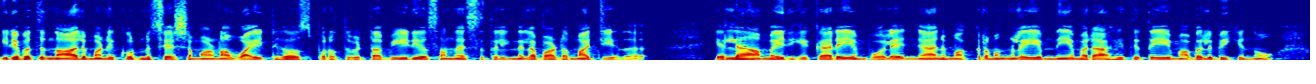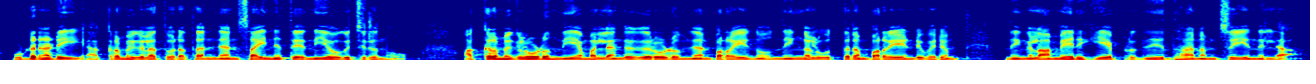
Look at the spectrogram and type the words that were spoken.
ഇരുപത്തിനാല് മണിക്കൂറിനു ശേഷമാണ് വൈറ്റ് ഹൗസ് പുറത്തുവിട്ട വീഡിയോ സന്ദേശത്തിൽ നിലപാട് മാറ്റിയത്. എല്ലാ അമേരിക്കക്കാരെയും പോലെ ഞാനും അക്രമങ്ങളെയും നിയമരാഹിത്യത്തെയും അപലപിക്കുന്നു. ഉടനടി അക്രമികളെ തുരത്താൻ ഞാൻ സൈന്യത്തെ നിയോഗിച്ചിരുന്നു. അക്രമികളോടും നിയമലംഘകരോടും ഞാൻ പറയുന്നു നിങ്ങൾ ഉത്തരം പറയേണ്ടി വരും നിങ്ങൾ അമേരിക്കയെ പ്രതിനിധാനം ചെയ്യുന്നില്ല.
